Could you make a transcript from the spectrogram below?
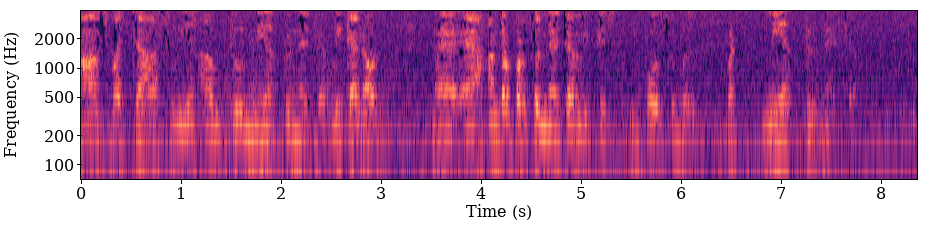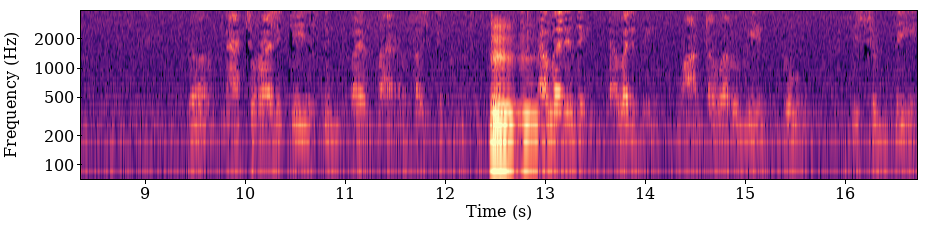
As much as we have to near to nature. We cannot, uh, 100% nature, which is impossible, but near to nature. So, naturality is the by- first principle. Hmm, hmm, hmm. Everything, everything, whatever we do, it should be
